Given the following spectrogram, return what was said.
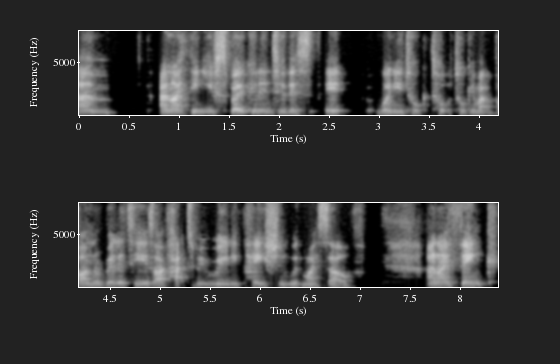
um and I think you've spoken into this it when you talk, talk talking about vulnerability is I've had to be really patient with myself. And I think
